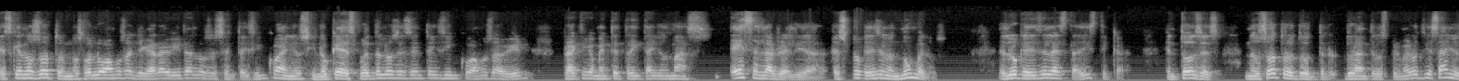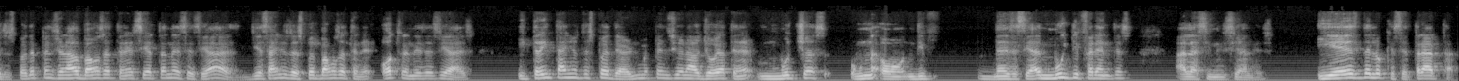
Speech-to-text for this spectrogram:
es que nosotros no solo vamos a llegar a vivir a los 65 años, sino que después de los 65 vamos a vivir prácticamente 30 años más. Esa es la realidad, es lo que dicen los números, es lo que dice la estadística. Entonces, nosotros durante los primeros 10 años después de pensionados vamos a tener ciertas necesidades, 10 años después vamos a tener otras necesidades y 30 años después de haberme pensionado yo voy a tener muchas o necesidades muy diferentes a las iniciales. Y es de lo que se trata,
